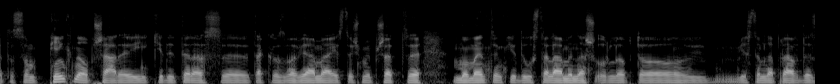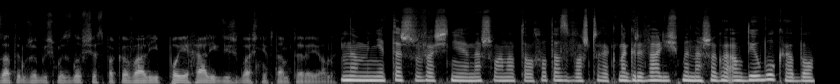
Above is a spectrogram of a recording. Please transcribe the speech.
e, to są piękne obszary i kiedy teraz e, tak rozmawiamy, a jesteśmy przed e, momentem, kiedy ustalamy nasz urlop, to jestem naprawdę za tym, żebyśmy znów się spakowali i pojechali gdzieś właśnie w tamte rejony. No mnie też właśnie naszła na to ochota, zwłaszcza jak nagrywaliśmy naszego audiobooka, bo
